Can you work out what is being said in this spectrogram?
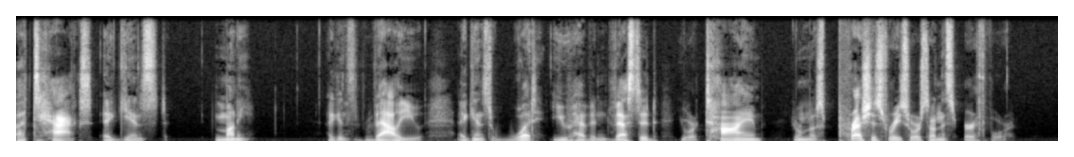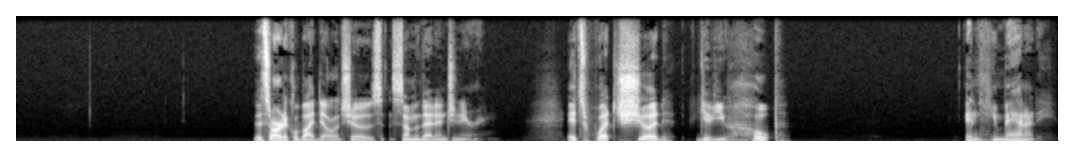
attacks against money against value, against what you have invested your time, your most precious resource on this earth for. This article by Dillon shows some of that engineering. It's what should give you hope in humanity.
